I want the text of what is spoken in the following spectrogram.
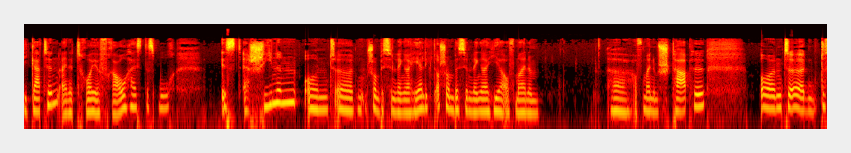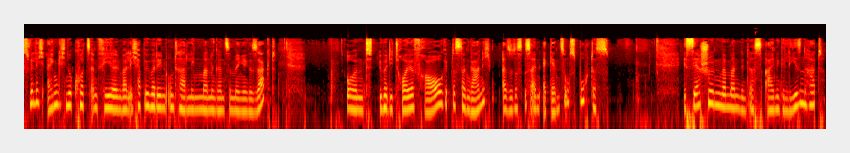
Die Gattin, eine treue Frau heißt das Buch, ist erschienen und äh, schon ein bisschen länger her, liegt auch schon ein bisschen länger hier auf meinem äh, auf meinem Stapel. Und äh, das will ich eigentlich nur kurz empfehlen, weil ich habe über den untadeligen Mann eine ganze Menge gesagt. Und über die treue Frau gibt es dann gar nicht. Also das ist ein Ergänzungsbuch. Das ist sehr schön, wenn man das eine gelesen hat.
